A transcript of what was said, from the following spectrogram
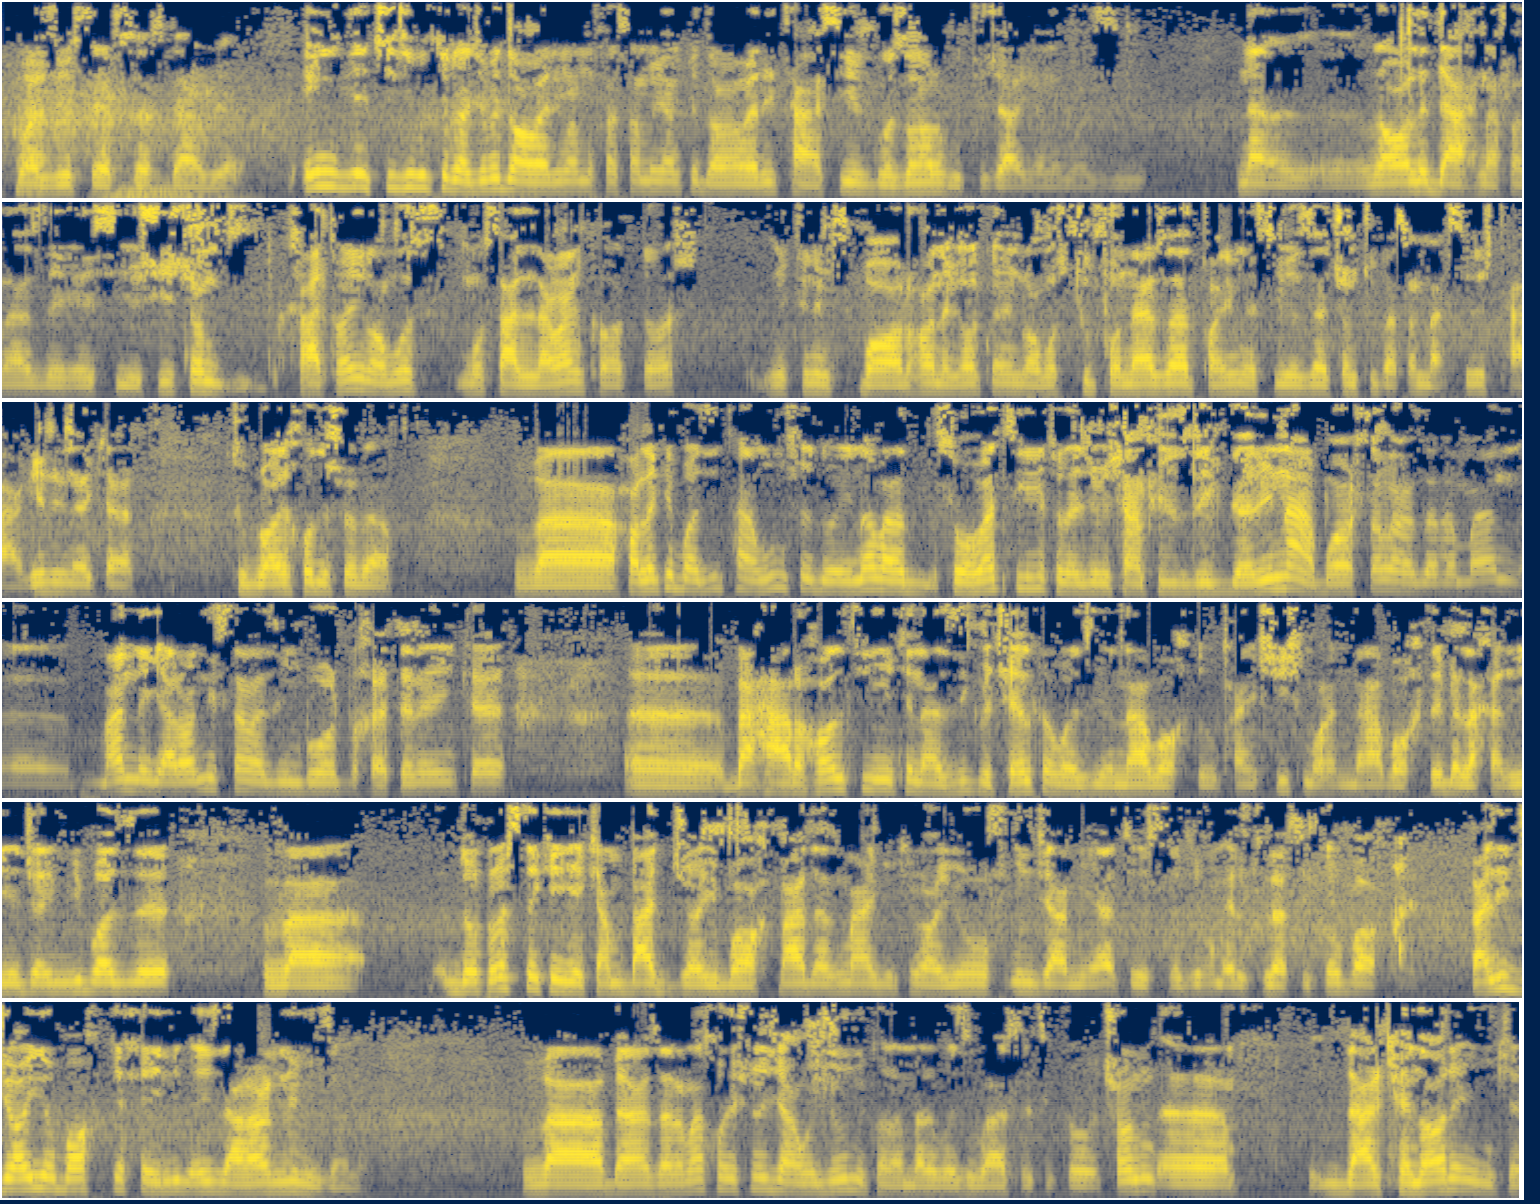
بازی سف سف در بیاره. این یه چیزی بود که راجع به داوری من می‌خواستم بگم که داوری تاثیر گذار بود تو جریان بازی. نه ده نفر از دقیقه 36 چون خطای راموس مسلما کارت داشت. می‌تونیم بارها نگاه کنیم راموس توپو نزد پایین مسی زد چون توپ اصلا مسیرش تغییری نکرد. تو راه خودش رو رفت. و حالا که بازی تموم شد و اینا و صحبتی که تو راجع به چمپیونز لیگ داری نه بارسا به نظر من من نگران نیستم از این برد به خاطر اینکه به هر حال تیمی که نزدیک به 40 تا بازی رو نواخته و 5 6 ماه نواخته بالاخره یه جایی میبازه و درسته که یکم بد جایی باخت بعد از مرگ کرایوف اون جمعیت و استادیوم ال کلاسیکو باخت ولی جایی رو باخت که خیلی به ضرر نمی‌زنه. و به نظر من خودشون رو جمع جور می‌کنن برای بازی با اتلتیکو. چون در کنار اینکه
